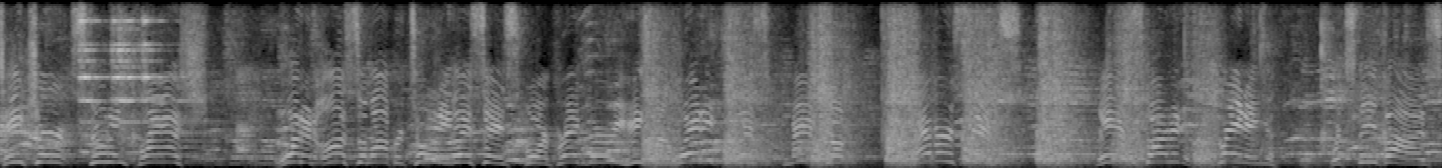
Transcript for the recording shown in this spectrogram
Teacher-student clash. What an awesome opportunity this is for Greg Murray. He's been waiting for this matchup ever since he has started with Steve Boz,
